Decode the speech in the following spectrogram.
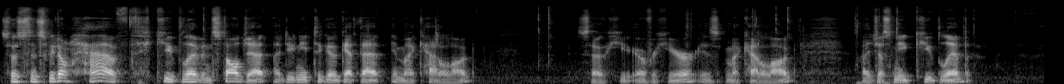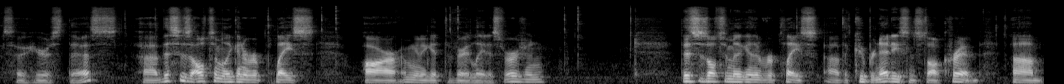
So since we don't have the kubelib installed yet, I do need to go get that in my catalog. So here, over here is my catalog. I just need kubelib. So here's this. Uh, this is ultimately going to replace our, I'm going to get the very latest version. This is ultimately going to replace uh, the Kubernetes install crib um,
